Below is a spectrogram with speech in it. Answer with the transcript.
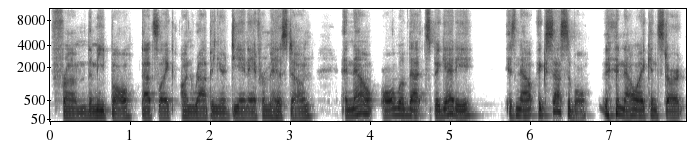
from the meatball, that's like unwrapping your DNA from a histone, and now all of that spaghetti is now accessible. And now I can start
